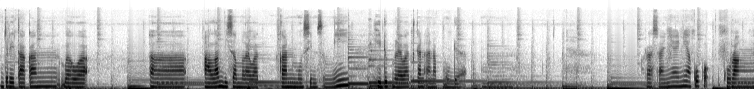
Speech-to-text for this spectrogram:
menceritakan bahwa uh, alam bisa melewatkan musim semi hidup melewatkan anak muda. Hmm. rasanya ini aku kok kurang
